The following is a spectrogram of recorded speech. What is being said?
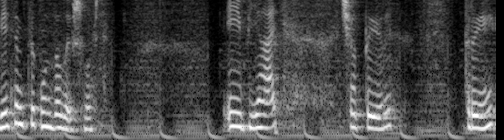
8 секунд залишилось. І 5, 4, 3,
